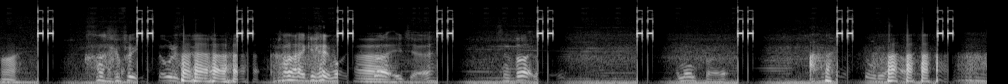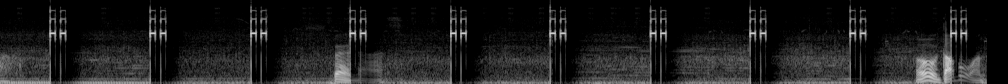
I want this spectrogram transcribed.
Nice. I completely stalled it. Try that again. What? It's Uh. inverted, yeah. It's inverted, and then throw it. Very nice. Oh, double one.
